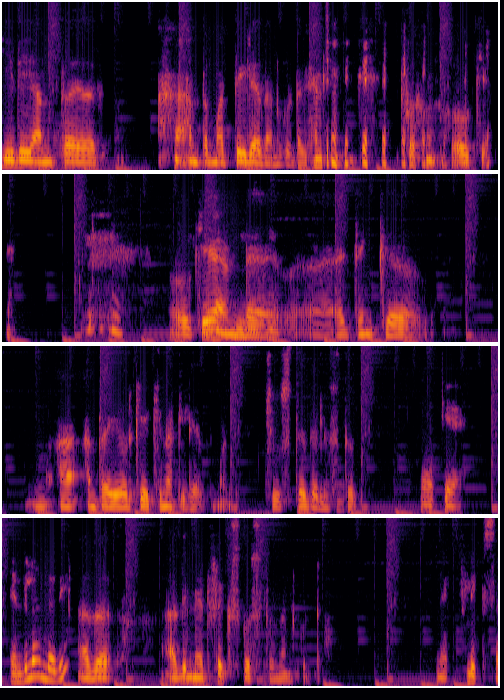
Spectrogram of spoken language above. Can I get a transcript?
ఇది అంత అంత మత్తి లేదనుకుంటా కానీ. Okay. Okay and I think అంత ఎవరికి ఎక్కినట్లేదు మళ్ళీ. చూస్తే తెలుస్తుంది. ఓకే ఎందులో ఉంది అది? అదే అది నెట్ఫ్లిక్స్కి వస్తుంది అనుకుంటా. నెట్ఫ్లిక్స్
